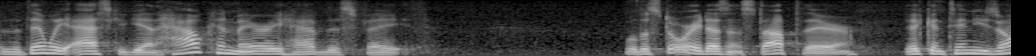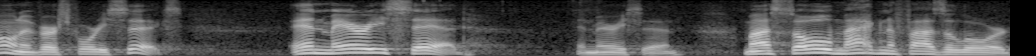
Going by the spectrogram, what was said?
but then we ask again, how can Mary have this faith? Well, the story doesn't stop there. It continues on in verse 46. And Mary said, and Mary said, My soul magnifies the Lord,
